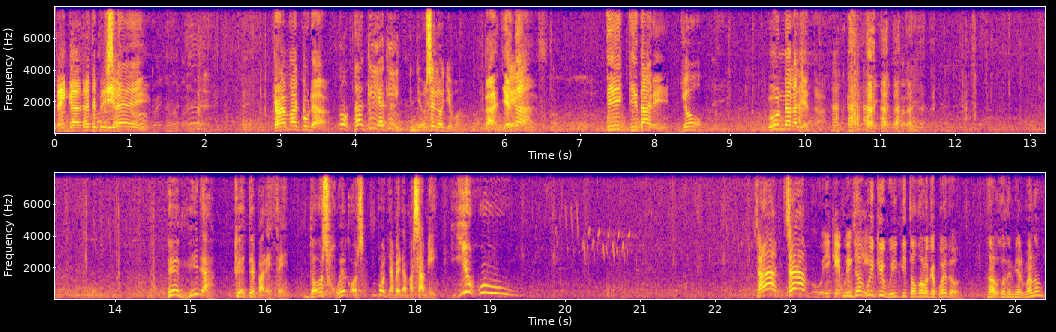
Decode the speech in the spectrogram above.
Venga, date prisa. Irei. Kamakura. Oh, aquí, aquí. Yo se lo llevo. Galletas. Tiki-dari. Yo. Una galleta. Eh, mira, ¿qué te parece? Dos juegos. Voy a ver a Masami. ¡Yujú! Sam, Sam, wiki, wiki. Ya wiki wiki todo lo que puedo. ¿Algo de mi hermano?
